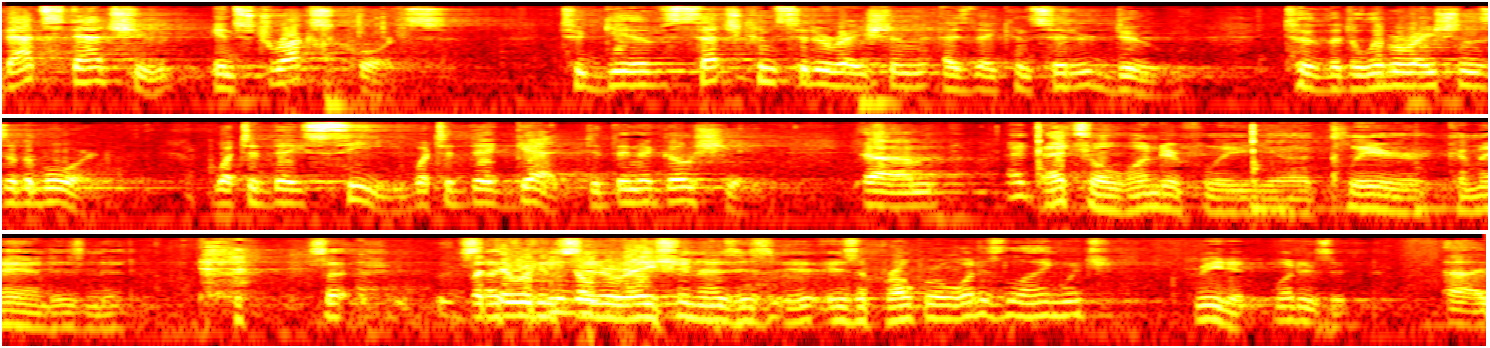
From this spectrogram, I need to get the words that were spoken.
That statute instructs courts to give such consideration as they consider due to the deliberations of the board. What did they see? What did they get? Did they negotiate? Um, that's a wonderfully uh, clear command, isn't it? So, but such consideration no, as is, is, appropriate. What is the language? Read it. What is it? Uh,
